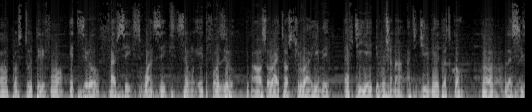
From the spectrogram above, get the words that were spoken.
or plus 234 8056167840. You can also write us through our email fta devotional at gmail.com. God bless you.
